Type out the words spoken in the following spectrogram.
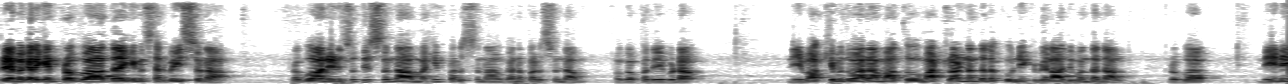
ప్రేమ కలిగిన ప్రభువా దయగిన సర్వేశ్వర ప్రభువా నేను శుతిస్తున్నాం మహింపరుస్తున్నాం గణపరుస్తున్నాం ఓ గొప్ప దేవుడా నీ వాక్యము ద్వారా మాతో మాట్లాడినందులకు నీకు వేలాది వందనాలు. ప్రభా నేనే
